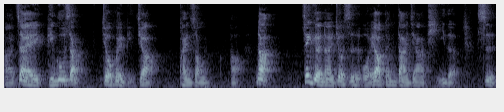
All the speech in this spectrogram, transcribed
啊，在评估上就会比较。宽松，好，那这个呢，就是我要跟大家提的，是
